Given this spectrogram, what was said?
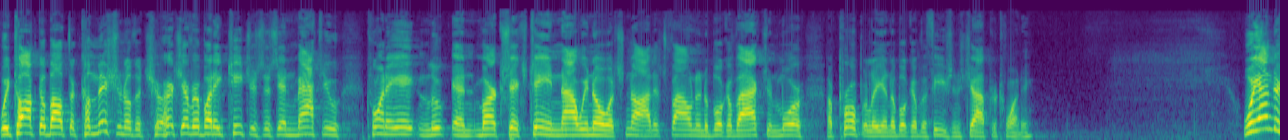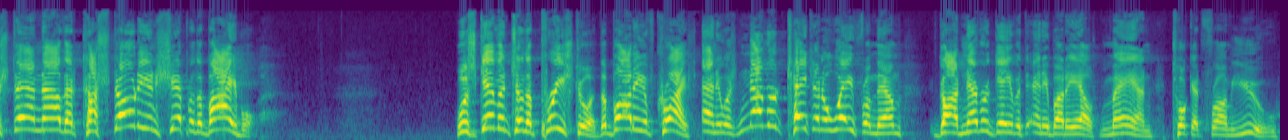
We talked about the commission of the church. Everybody teaches this in Matthew 28 and Luke and Mark 16. Now we know it's not. It's found in the book of Acts and more appropriately in the book of Ephesians chapter 20. We understand now that custodianship of the Bible was given to the priesthood, the body of Christ, and it was never taken away from them. God never gave it to anybody else. Man took it from you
